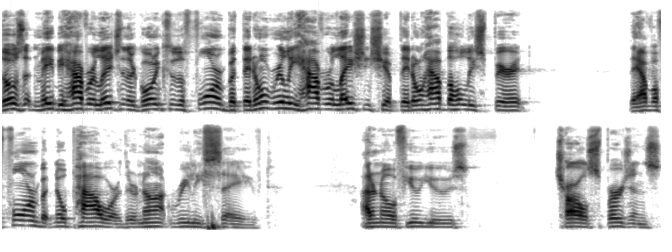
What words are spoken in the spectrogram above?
Those that maybe have religion, they're going through the form, but they don't really have relationship. They don't have the Holy Spirit. They have a form, but no power. They're not really saved. I don't know if you use Charles Spurgeon's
